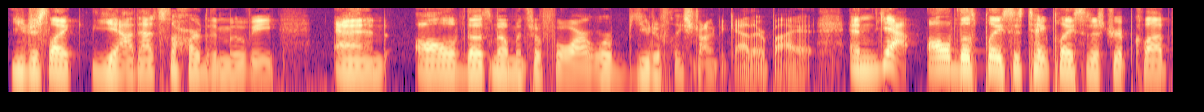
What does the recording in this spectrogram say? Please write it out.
you just like, yeah, that's the heart of the movie, and all of those moments before were beautifully strung together by it. And yeah, all of those places take place at a strip club.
